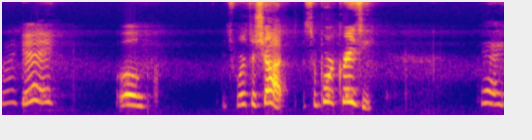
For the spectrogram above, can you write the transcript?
Okay. Well, it's worth a shot. Support Crazy. Okay.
